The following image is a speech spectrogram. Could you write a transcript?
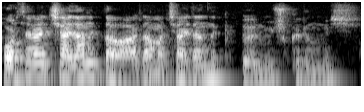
Porselen çaydanlık da vardı ama çaydanlık ölmüş, kırılmış.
